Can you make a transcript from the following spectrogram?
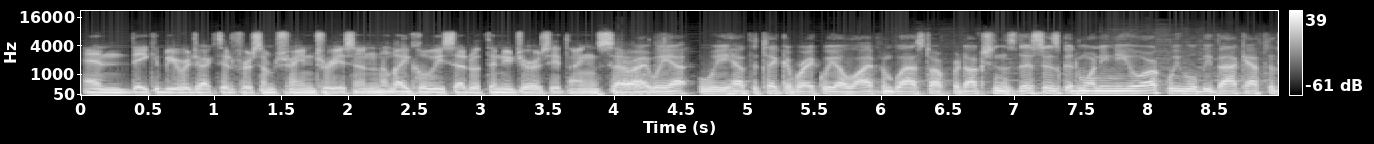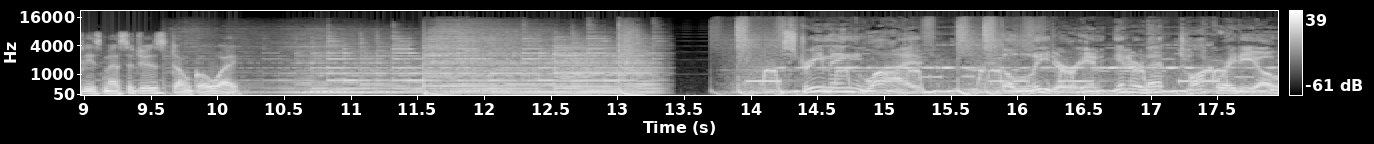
and they could be rejected for some strange reason, like Louise said with the New Jersey thing. So, all right, we ha- we have to take a break. We are live from Blast Off Productions. This is Good Morning New York. We will be back after these messages. Don't go away. Streaming live, the leader in Internet Talk Radio,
